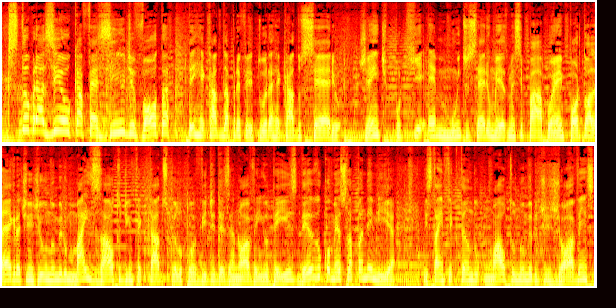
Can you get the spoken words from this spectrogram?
mix do Brasil, cafezinho de volta. Tem recado da prefeitura, recado sério. Gente, porque é muito sério mesmo esse papo, hein? Porto Alegre atingiu o número mais alto de infectados pelo Covid-19 em UTIs desde o começo da pandemia. Está infectando um alto número de jovens,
